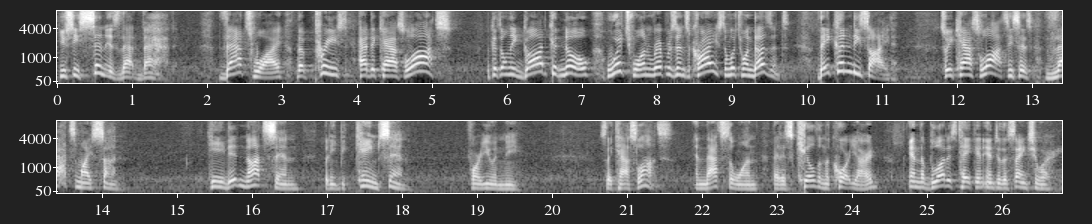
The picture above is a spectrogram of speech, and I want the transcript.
You see, sin is that bad. That's why the priest had to cast lots because only God could know which one represents Christ and which one doesn't. They couldn't decide. So he cast lots. He says, That's my son. He did not sin, but he became sin for you and me. So they cast lots. And that's the one that is killed in the courtyard, and the blood is taken into the sanctuary.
